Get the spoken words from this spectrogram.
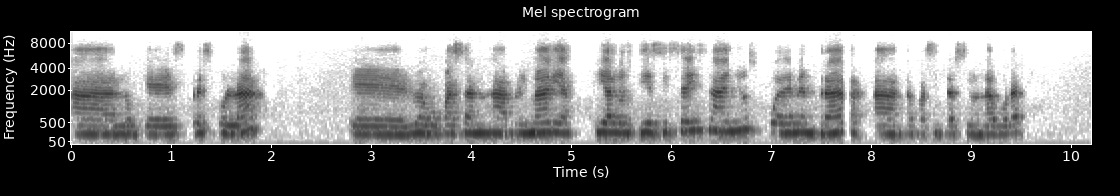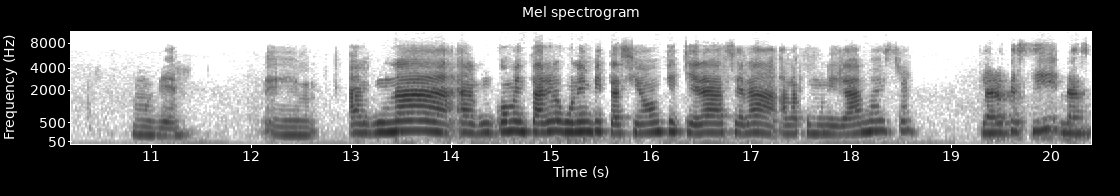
a lo que es preescolar, eh, luego pasan a primaria y a los 16 años pueden entrar a capacitación laboral. Muy bien. Em, ¿alguna, ¿Algún comentario, alguna invitación que quiera hacer a, la comunidad, maestra? Claro que sí, las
